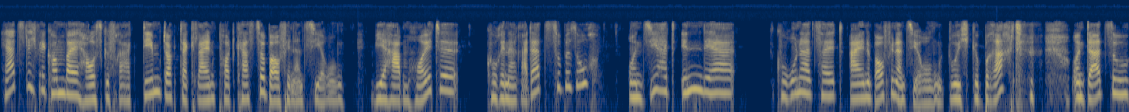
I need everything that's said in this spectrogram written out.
Herzlich willkommen bei Hausgefragt, dem Dr. Klein Podcast zur Baufinanzierung. Wir haben heute Corinna Radatz zu Besuch und sie hat in der Corona-Zeit eine Baufinanzierung durchgebracht. Und dazu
